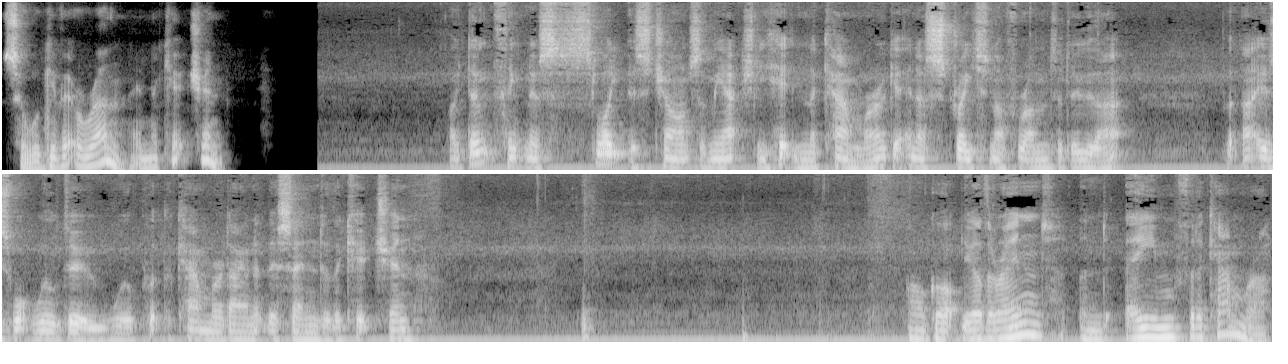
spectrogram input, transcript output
So we'll give it a run in the kitchen. I don't think there's slightest chance of me actually hitting the camera, getting a straight enough run to do that. But that is what we'll do. We'll put the camera down at this end of the kitchen I'll go up the other end and aim for the camera.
